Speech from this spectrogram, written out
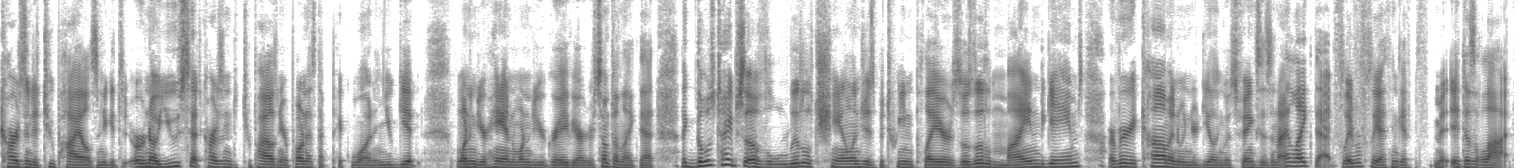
cards into two piles and you get to, or no, you set cards into two piles and your opponent has to pick one and you get one in your hand, one into your graveyard or something like that. Like those types of little challenges between players, those little mind games are very common when you're dealing with sphinxes. And I like that. Flavorfully, I think it, it does a lot.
